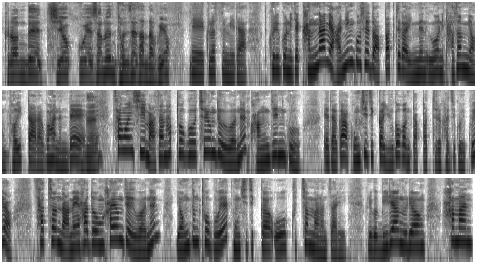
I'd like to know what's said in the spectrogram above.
그런데 지역구에서는 전세 산다고요? 네, 그렇습니다. 그리고는 이제 강남이 아닌 곳에도 아파트가 있는 의원이 다섯 명 더 있다라고 하는데 네. 창원시 마산 하포구 최용도 의원은 광진구에다가 공시지가 6억 원대 아파트를 가지고 있고요. 사천 남해 하동 하영재 의원은 영등포구에 공시지가 5억 9천만 원짜리 그리고 밀양 의령 하만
